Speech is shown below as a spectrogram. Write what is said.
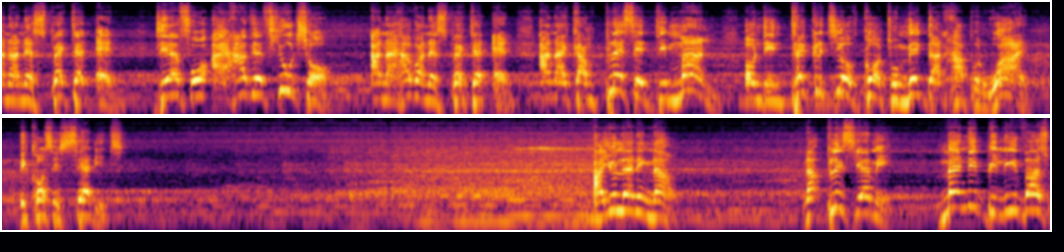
and an expected end. Therefore, I have a future and I have an expected end. And I can place a demand on the integrity of God to make that happen. Why? Because He said it. Are you learning now? Now, please hear me. Many believers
